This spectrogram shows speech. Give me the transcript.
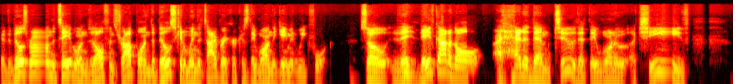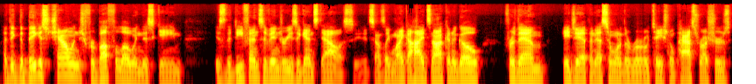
If the Bills run the table and the Dolphins drop one, the Bills can win the tiebreaker because they won the game in week four. So they, hmm. they've got it all ahead of them, too, that they want to achieve. I think the biggest challenge for Buffalo in this game is the defensive injuries against Dallas. It sounds like Micah Hyde's not going to go for them. AJ Epenesa, one of the rotational pass rushers,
